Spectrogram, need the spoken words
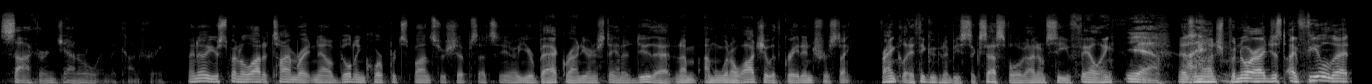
soccer in general in the country. I know you're spending a lot of time right now building corporate sponsorships. That's you know your background. You understand how to do that, and I'm I'm going to watch it with great interest. I, frankly, I think you're going to be successful. I don't see you failing. Yeah, as an entrepreneur, I just I feel that,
